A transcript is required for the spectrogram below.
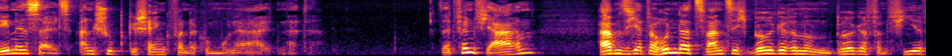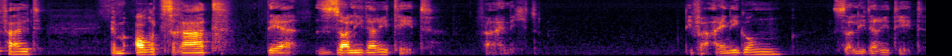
den es als Anschubgeschenk von der Kommune erhalten hatte. Seit fünf Jahren haben sich etwa 120 Bürgerinnen und Bürger von Vielfalt im Ortsrat der Solidarität vereinigt. Die Vereinigung Solidarität.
